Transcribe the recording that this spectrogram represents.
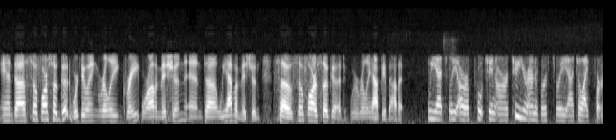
And uh, so far, so good. We're doing really great. We're on a mission, and uh, we have a mission. So so far, so good. We're really happy about it. We actually are approaching our two-year anniversary uh, July 1st.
